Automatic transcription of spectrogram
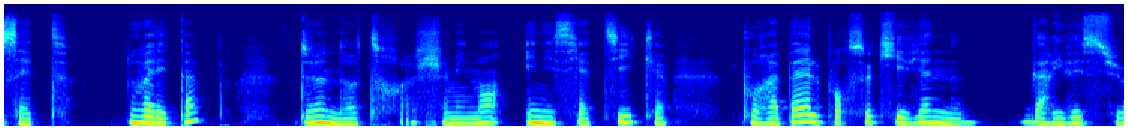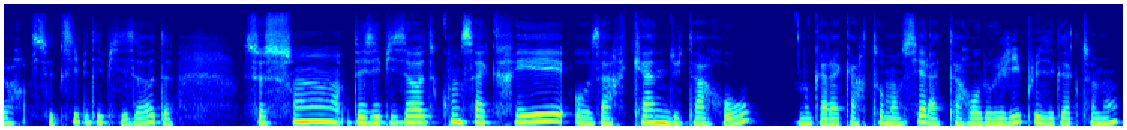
Cette nouvelle étape de notre cheminement initiatique. Pour rappel, pour ceux qui viennent d'arriver sur ce type d'épisode, ce sont des épisodes consacrés aux arcanes du tarot, donc à la cartomancie, à la tarologie plus exactement,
